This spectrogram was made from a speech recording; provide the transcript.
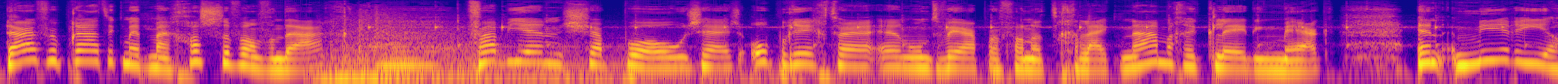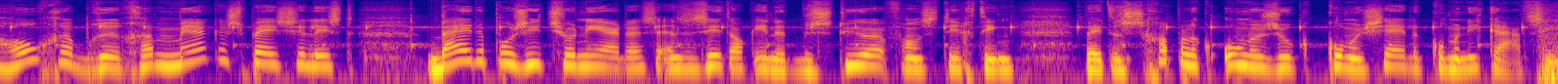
Daarover praat ik met mijn gasten van vandaag. Fabienne Chapeau, zij is oprichter en ontwerper van het gelijknamige kledingmerk. En Mary Hogerbrugge, merkenspecialist bij de positioneerders. En ze zit ook in het bestuur van Stichting Wetenschappelijk Onderzoek Commerciële Communicatie.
